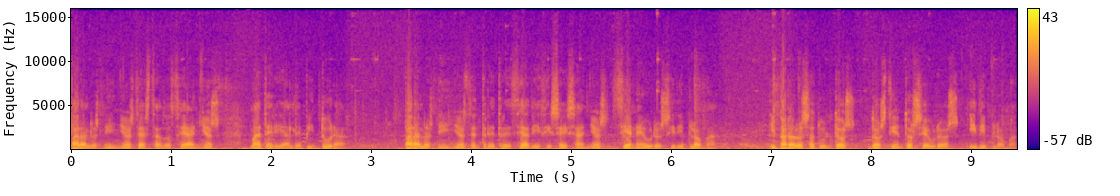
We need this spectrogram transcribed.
para los niños de hasta 12 años, material de pintura, para los niños de entre 13 a 16 años, 100 euros y diploma, y para los adultos, 200 euros y diploma.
